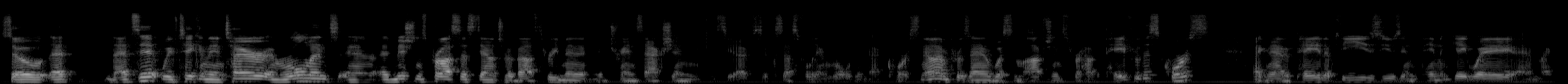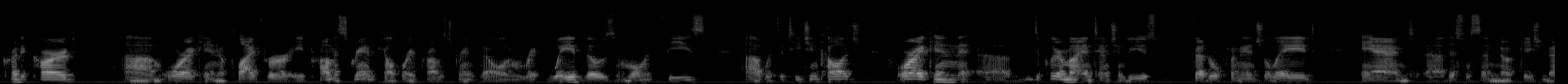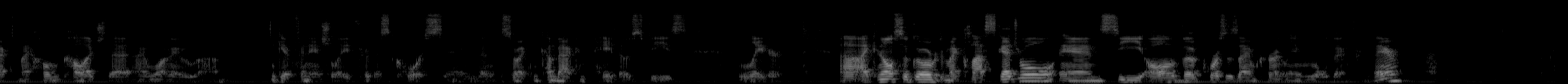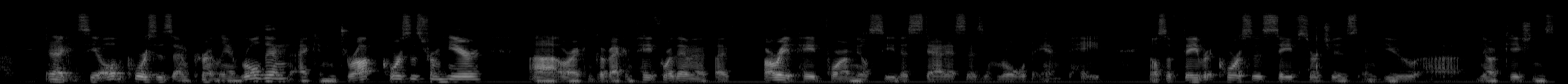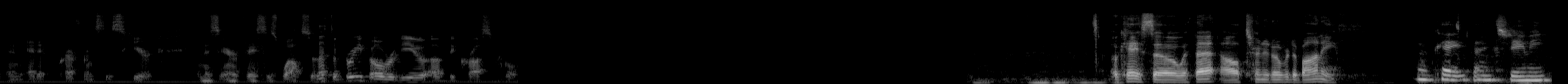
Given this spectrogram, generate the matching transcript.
So that that's it. We've taken the entire enrollment and admissions process down to about three minute transaction. You can see I've successfully enrolled in that course. Now I'm presented with some options for how to pay for this course. I can either pay the fees using the payment gateway and my credit card, um, or I can apply for a promise grant, California promise grant that will waive those enrollment fees uh, with the teaching college, or I can uh, declare my intention to use federal financial aid and uh, this will send a notification back to my home college that I want to um, get financial aid for this course and then so I can come back and pay those fees later. Uh, I can also go over to my class schedule and see all of the courses I'm currently enrolled in from there. And I can see all the courses I'm currently enrolled in. I can drop courses from here uh, or I can go back and pay for them. And if I've already paid for them, you'll see the status as enrolled and paid also favorite courses, save searches, and view uh, notifications and edit preferences here in this interface as well. So that's a brief overview of the cross enroll. Okay, so with that, I'll turn it over to Bonnie. Okay, thanks, Jamie.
